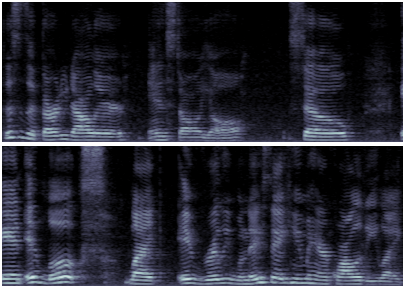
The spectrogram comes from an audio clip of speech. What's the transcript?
this is a $30 install y'all. So and it looks like it really when they say human hair quality like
